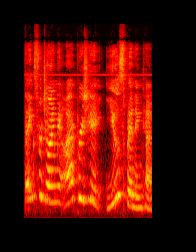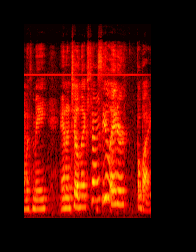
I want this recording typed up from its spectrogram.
thanks for joining me. I appreciate you spending time with me. And until next time, see you later. Bye-bye.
